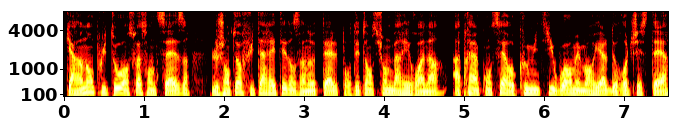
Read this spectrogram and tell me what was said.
Car un an plus tôt, en 76, le chanteur fut arrêté dans un hôtel pour détention de marijuana après un concert au Community War Memorial de Rochester,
